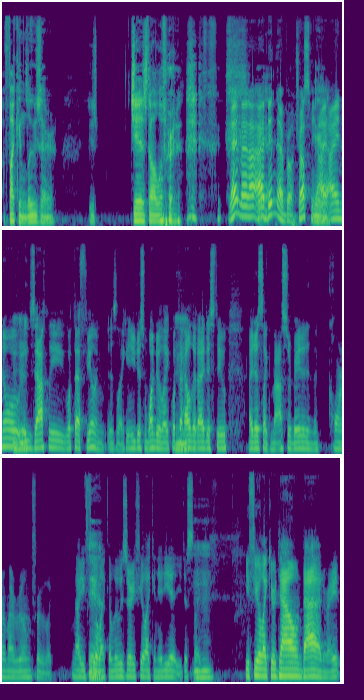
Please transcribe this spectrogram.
a fucking loser. Just jizzed all over. Yeah, man, I, I've Yeah. been there, bro. Trust me, Yeah. I, I know Mhm. exactly what that feeling is like, and you just wonder, like, what the Mhm. hell did I just do? I just like masturbated in the corner of my room for like. Now you feel Yeah. like a loser. You feel like an idiot. You just like Mhm. you feel like you're down bad, right?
